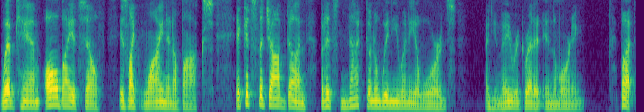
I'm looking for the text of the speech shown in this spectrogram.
webcam all by itself is like wine in a box. It gets the job done, but it's not going to win you any awards, and you may regret it in the morning. But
